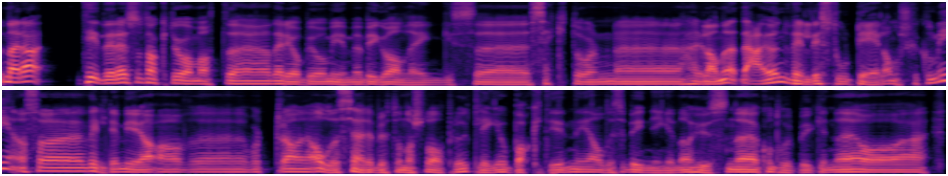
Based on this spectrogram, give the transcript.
Du Næra, tidligere så snakket du om at eh, dere jobber jo mye med bygg- og anleggssektoren eh, her i landet. Det er jo en veldig stor del av norsk økonomi. altså Veldig mye av eh, vårt alles kjære bruttonasjonalprodukt ligger jo bakt inn i alle disse bygningene og husene, kontorbyggene og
